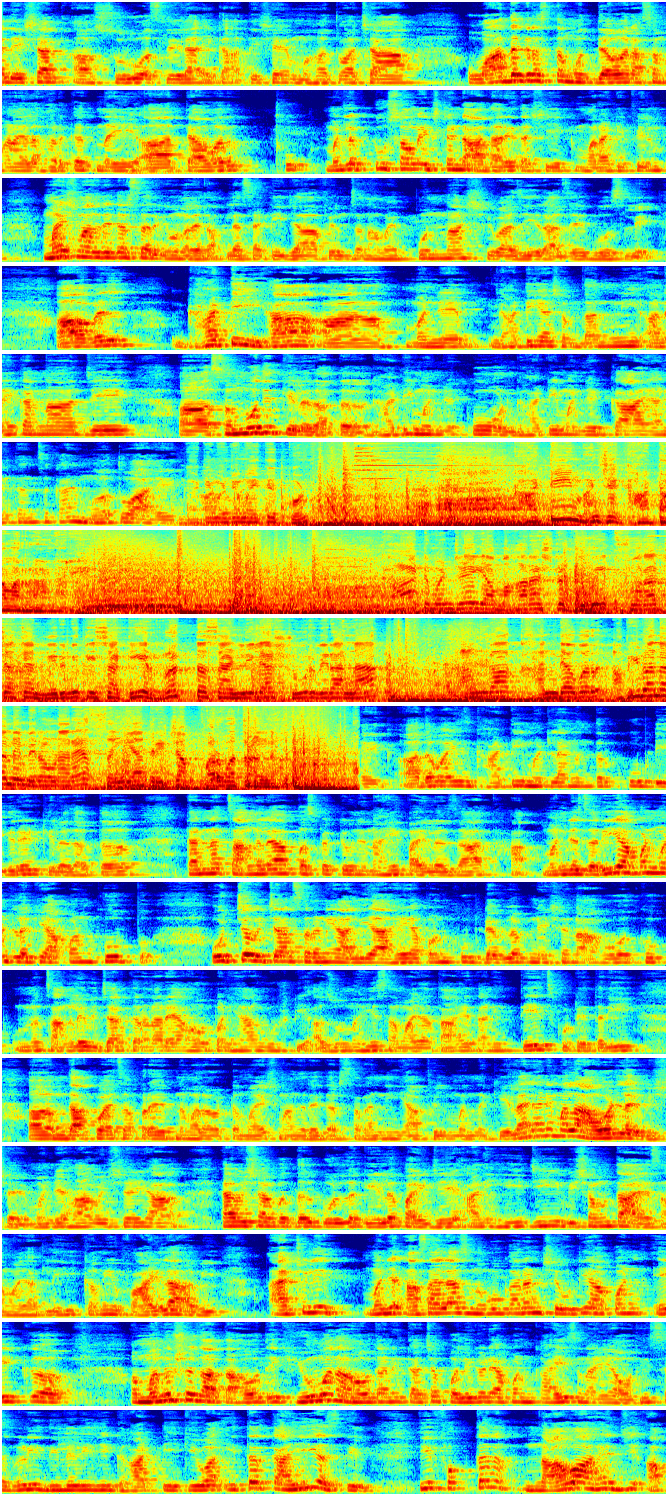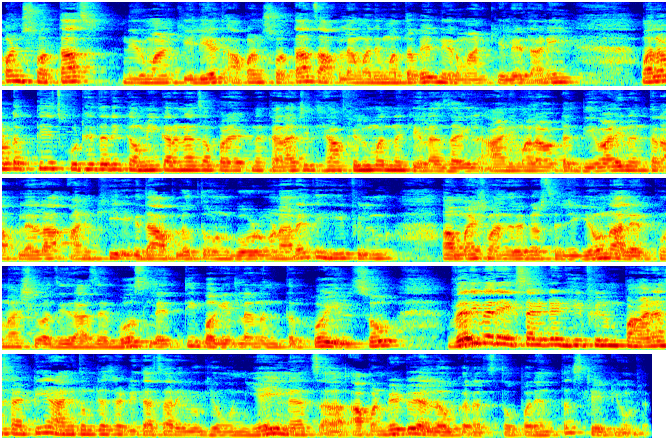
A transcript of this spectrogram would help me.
आपल्या देशात सुरू असलेल्या एका अतिशय महत्त्वाच्या वादग्रस्त मुद्द्यावर असं म्हणायला हरकत नाही. त्यावर थू- मतलब टू सम एक्सटेंड आधारित अशी एक मराठी फिल्म महेश मांजरेकर सर घेऊन आलेत आपल्यासाठी ज्या फिल्मचं नाव आहे पुन्हा शिवाजी राजे भोसले. वेल घाटी हा म्हणजे घाटी या शब्दांनी अनेकांना जे संबोधित केलं जातं. घाटी म्हणजे कोण? घाटी म्हणजे काय? आणि त्यांचं काय महत्त्व आहे? घाटी म्हणजे माहितीत कोण? घाटी म्हणजे घाटावर राहणारे. घाट म्हणजे या महाराष्ट्र भूमीत स्वराज्याच्या निर्मितीसाठी रक्त सांडलेल्या शूरवीरांना अंगा खांद्यावर अभिमानाने मिरवणाऱ्या सह्याद्रीच्या पर्वतरांगा अदरवाईज घाटी म्हटल्यानंतर खूप डिग्रेड केलं जातं. त्यांना चांगल्या पर्स्पेक्टिव्हने नाही पाहिलं जात. हा म्हणजे जरी आपण म्हटलं की आपण खूप उच्च विचारसरणी आली आहे आपण खूप डेव्हलप नेशन आहोत खूप चांगले विचार करणारे आहोत पण ह्या गोष्टी अजूनही समाजात आहेत आणि तेच कुठेतरी दाखवायचा प्रयत्न मला वाटतं महेश मांजरेकर सरांनी ह्या फिल्ममधनं केलाय आणि मला आवडलाय विषय. म्हणजे हा विषय ह्या ह्या विषयाबद्दल बोललं गेलं पाहिजे आणि ही जी विषमता आहे समाजातली ही कमी व्हायला हवी ॲक्च्युली म्हणजे असायलाच नको कारण शेवटी आपण एक मनुष्य जात आहोत एक ह्युमन आहोत आणि त्याच्या पलीकडे आपण काहीच नाही आहोत. ही सगळी दिलेली जी घाटी किंवा इतर काहीही असतील ही फक्त नावं आहेत जी आपण स्वतःच निर्माण केली आहेत. आपण स्वतःच आपल्यामध्ये मतभेद निर्माण केलेत आणि मला वाटतं तीच कुठेतरी कमी करण्याचा प्रयत्न कदाचित ह्या फिल्ममधनं केला जाईल. आणि मला वाटतं दिवाळीनंतर आपल्याला आणखी एकदा आपलं तोंड गोड होणार आहे. तर ही फिल्म महेश मांजरेकर जी घेऊन आलेत पुन्हा शिवाजी राजे भोसले ती बघितल्यानंतर होईल. सो व्हेरी व्हेरी एक्साइटेड ही फिल्म पाहण्यासाठी आणि तुमच्यासाठी त्याचा रिव्ह्यू घेऊन येईनच. आपण भेटूया लवकरच. तोपर्यंत स्टेट येऊन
